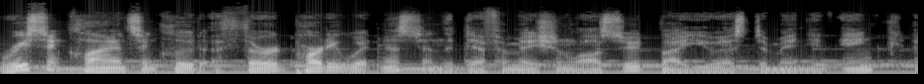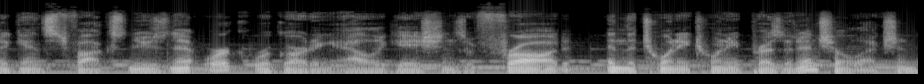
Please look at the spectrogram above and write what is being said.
Recent clients include a third party witness in the defamation lawsuit by U.S. Dominion Inc. against Fox News Network regarding allegations of fraud in the 2020 presidential election,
